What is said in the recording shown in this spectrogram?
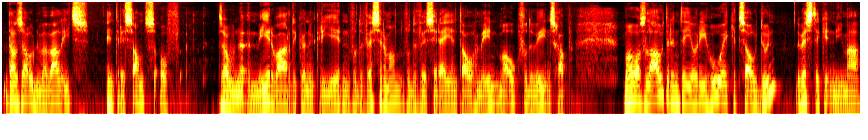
dan zouden we wel iets interessants of zouden we een meerwaarde kunnen creëren voor de visserman, voor de visserij in het algemeen, maar ook voor de wetenschap. Maar was louter een theorie hoe ik het zou doen wist ik het niet. Maar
